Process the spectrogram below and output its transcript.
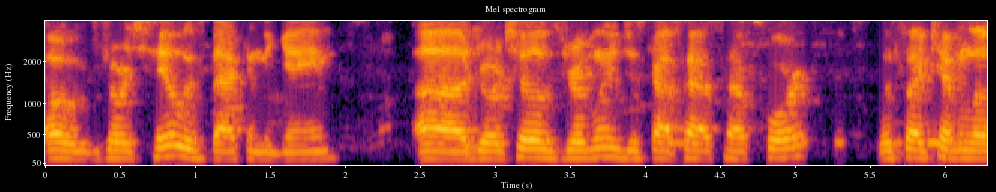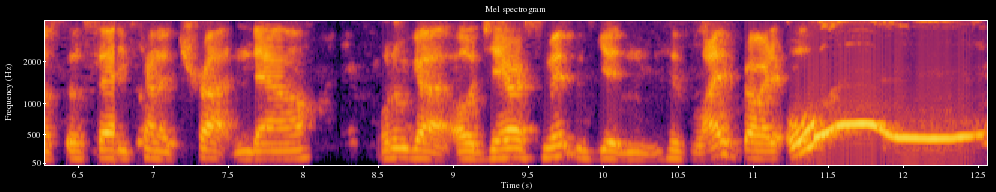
Oh, George Hill is back in the game. Uh, George Hill is dribbling, just got past half court. Looks like Kevin Love's still sad. He's kind of trotting down. What do we got? Oh, J.R. Smith is getting his lifeguard. Ooh!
